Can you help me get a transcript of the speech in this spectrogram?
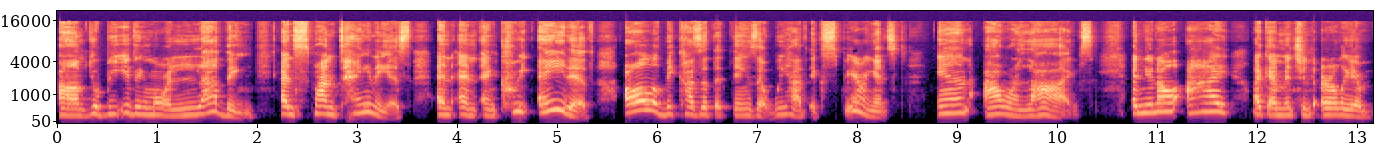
Um, you'll be even more loving and spontaneous and, and, and creative, all of because of the things that we have experienced in our lives. And you know, I, like I mentioned earlier,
